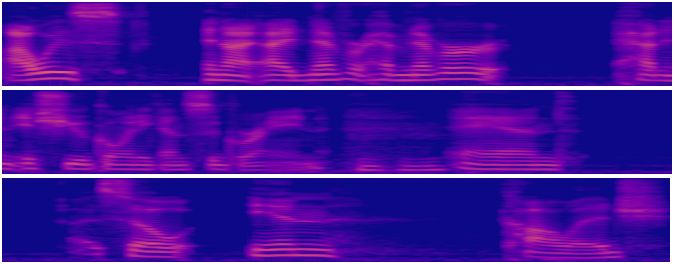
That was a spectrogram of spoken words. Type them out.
I always and I I never have never had an issue going against the grain, and uh, so in college.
